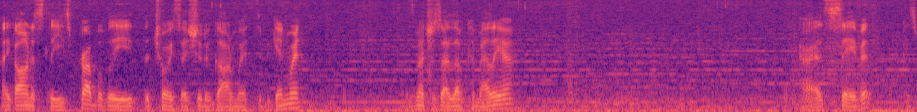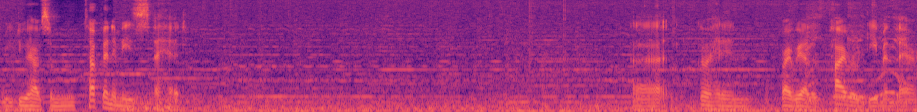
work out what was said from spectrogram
Like honestly, he's probably the choice I should have gone with to begin with. As much as I love Camellia. Alright, let's save it, because we do have some tough enemies ahead. Uh, go ahead and... Right, we have the Pyro Demon there.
